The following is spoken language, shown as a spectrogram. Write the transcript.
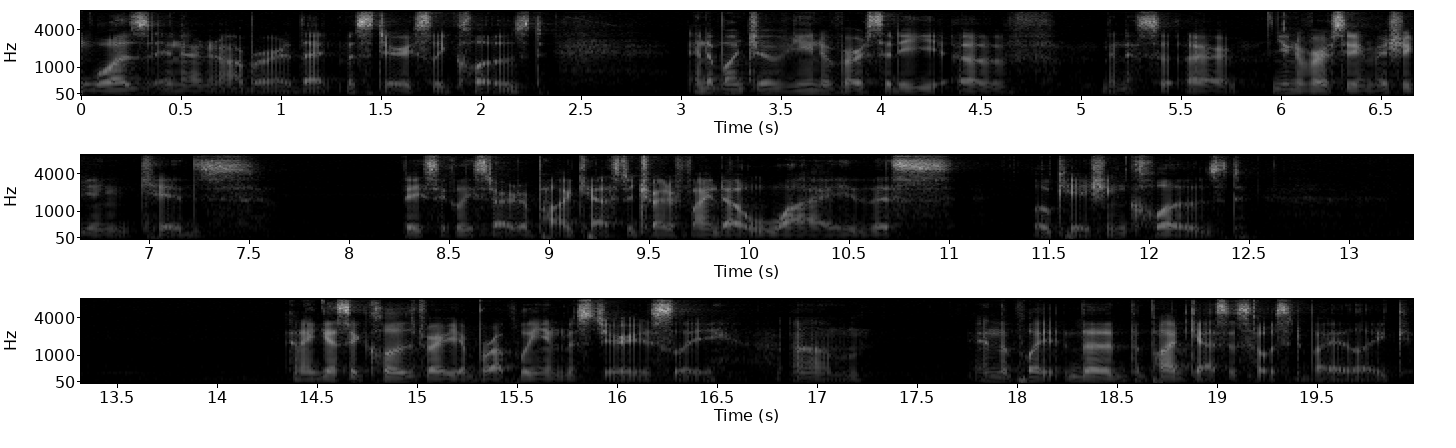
was in Ann Arbor that mysteriously closed, and a bunch of University of Minnesota, uh, University of Michigan kids basically started a podcast to try to find out why this location closed and I guess it closed very abruptly and mysteriously. Um, and the play, the the podcast is hosted by like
